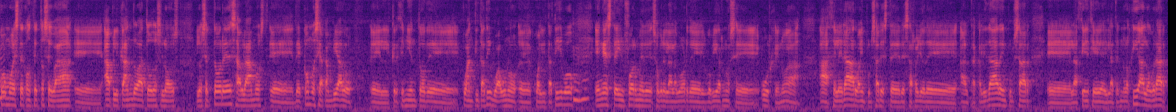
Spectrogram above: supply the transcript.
cómo este concepto se va eh, aplicando a todos los, los sectores. Hablábamos eh, de cómo se ha cambiado el crecimiento de cuantitativo a uno eh, cualitativo. En este informe sobre la labor del gobierno se urge ¿no? a, acelerar o a impulsar este desarrollo de alta calidad, a impulsar eh, la ciencia y la tecnología, a lograr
